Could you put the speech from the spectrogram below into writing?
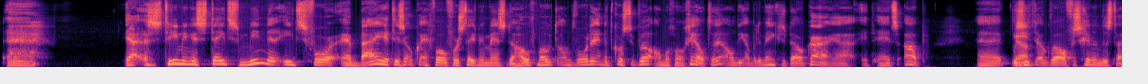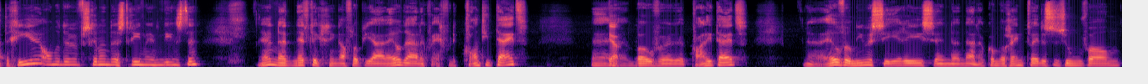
eh, ja, streaming is steeds minder iets voor erbij. Het is ook echt wel voor steeds meer mensen de hoofdmoot antwoorden. En dat kost natuurlijk wel allemaal gewoon geld. Hè? Al die abonnementjes bij elkaar. Ja, it adds up. Eh, je Ja. ziet ook wel verschillende strategieën onder de verschillende streamingdiensten. Netflix ging afgelopen jaren heel duidelijk voor echt voor de kwantiteit. Ja. Boven de kwaliteit. Eh, heel veel nieuwe series. En eh, nou, daar komt nog geen tweede seizoen van.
